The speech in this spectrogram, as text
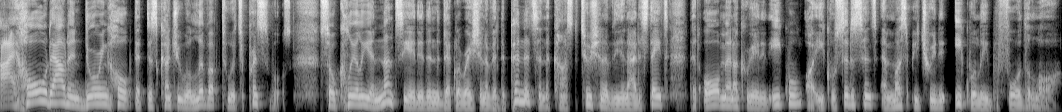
I hold out enduring hope that this country will live up to its principles, so clearly enunciated in the Declaration of Independence and the Constitution of the United States that all men are created equal, are equal citizens, and must be treated equally before the law.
